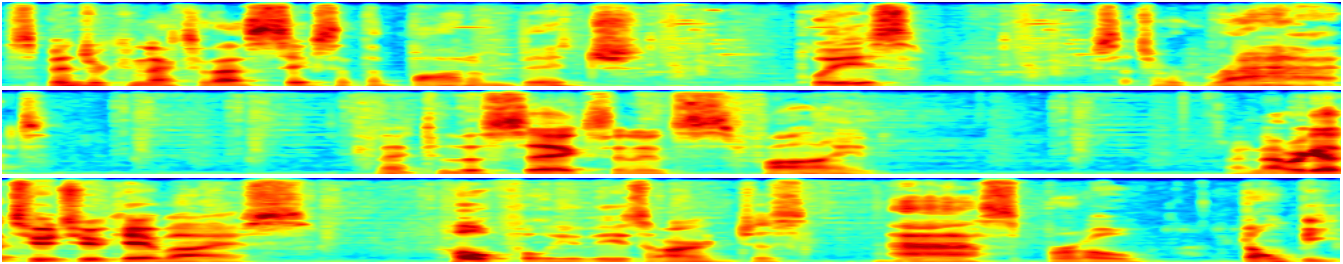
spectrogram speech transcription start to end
Spins or connect to that six at the bottom, bitch. Please? You're such a rat. Connect to the six and it's fine. Alright, now we got two 2k buys. Hopefully these aren't just ass, bro. Don't be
